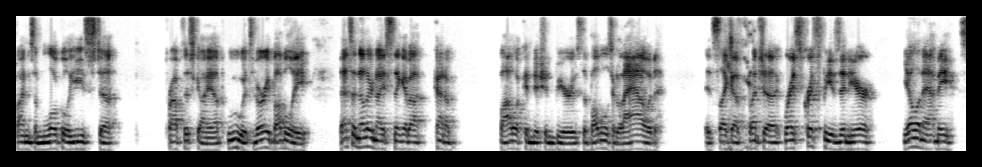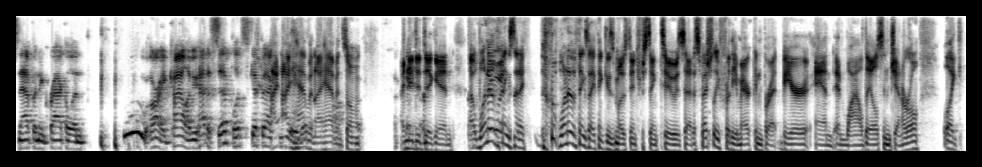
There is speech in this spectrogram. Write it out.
finding some local yeast to prop this guy up. Ooh, it's very bubbly. That's another nice thing about kind of bottle conditioned beers. The bubbles are loud. It's like a bunch of Rice Krispies in here yelling at me, snapping and crackling. Ooh, all right, Kyle, have you had a sip? Let's get back. I, I haven't. I haven't. So okay. I need to dig in. Uh, one of the things that I one of the things I think is most interesting too is that especially for the American Brett beer and and wild ales in general, like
